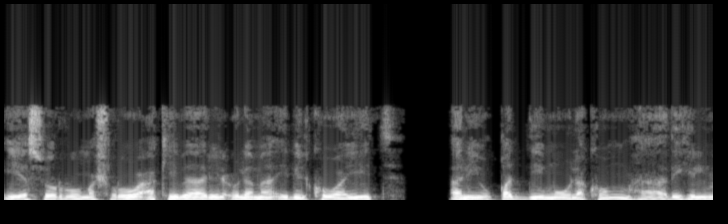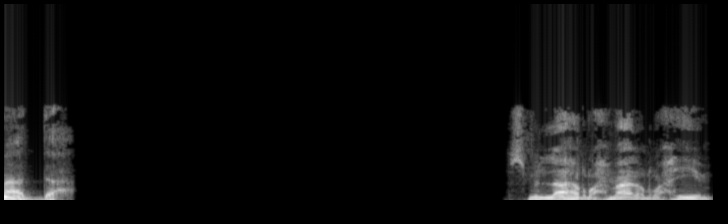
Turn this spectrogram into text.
يسر مشروع كبار العلماء بالكويت أن يقدم لكم هذه المادة. بسم الله الرحمن الرحيم.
